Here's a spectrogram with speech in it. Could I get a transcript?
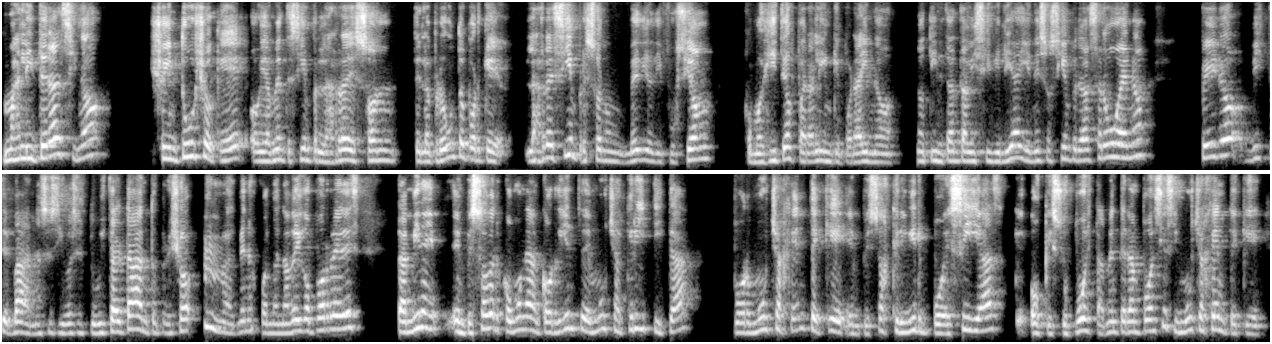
más literal, sino yo intuyo que obviamente siempre las redes son, te lo pregunto porque las redes siempre son un medio de difusión, como dijiste vos, para alguien que por ahí no, no tiene tanta visibilidad y en eso siempre va a ser bueno, pero, viste, va, no sé si vos estuviste al tanto, pero yo, al menos cuando navego por redes, también empezó a ver como una corriente de mucha crítica por mucha gente que empezó a escribir poesías, o que supuestamente eran poesías, y mucha gente que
